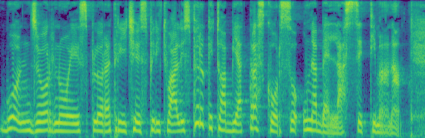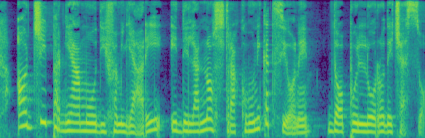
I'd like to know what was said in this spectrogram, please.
Buongiorno esploratrice spirituale, spero che tu abbia trascorso una bella settimana. Oggi parliamo di familiari e della nostra comunicazione dopo il loro decesso.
